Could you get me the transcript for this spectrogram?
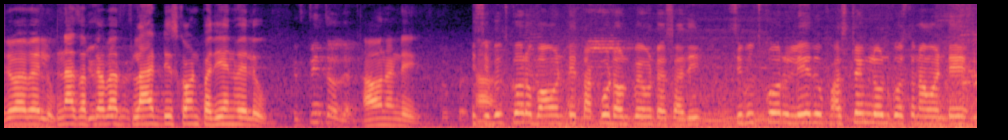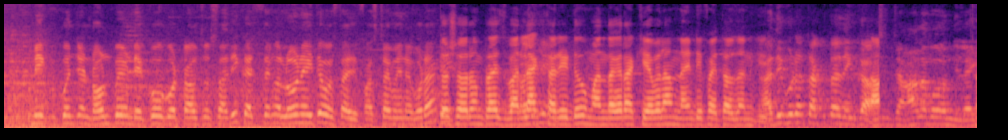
ఇరవై వేలు. నా సబ్స్క్రైబర్ ఫ్లాట్ డిస్కౌంట్ పదిహేను వేలు. ఫిఫ్టీన్ థౌసండ్ అవునండి. ఈ సిబిల్ స్కోర్ బాగుంటే తక్కువ డౌన్ పేమెంట్ వస్తుంది సిబిల్ స్కోర్ లేదు ఫస్ట్ టైం లోన్కి వస్తున్నామంటే మీకు కొంచెం డౌన్ పేమెంట్ ఎక్కువ కొట్టాల్సి వస్తుంది. ఖచ్చితంగా లోన్ అయితే వస్తుంది ఫస్ట్ టైం అయినా కూడా. Showroom price one lakh thirty two మన దగ్గర కేవలం నైన్టీ ఫైవ్ థౌసండ్కి. అది కూడా తగ్గుతుంది ఇంకా. చాలా బాగుంది like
